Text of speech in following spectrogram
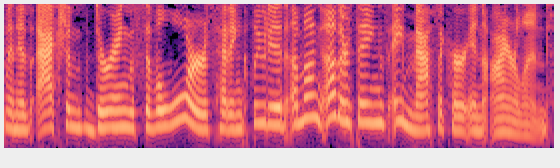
and his actions during the civil wars had included, among other things, a massacre in Ireland.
